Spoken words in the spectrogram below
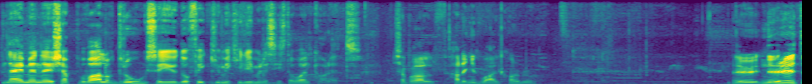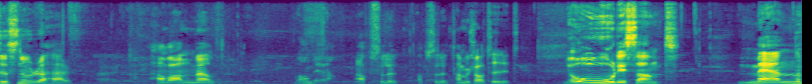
Nej, men eh, Chapovalov drog sig ju. Då fick ju Mikael Ymer det sista wildcardet. Chapovalov hade inget wildcard bror. Nu, nu är du ute och snurrar här. Han var anmäld. Var han det? Absolut, absolut. Han blev klar tidigt. Jo, det är sant. Men, det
